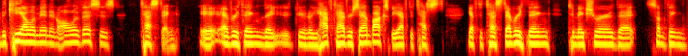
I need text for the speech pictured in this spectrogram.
the key element in all of this is testing. Everything that you know, you have to have your sandbox, but you have to test. You have to test everything to make sure that something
